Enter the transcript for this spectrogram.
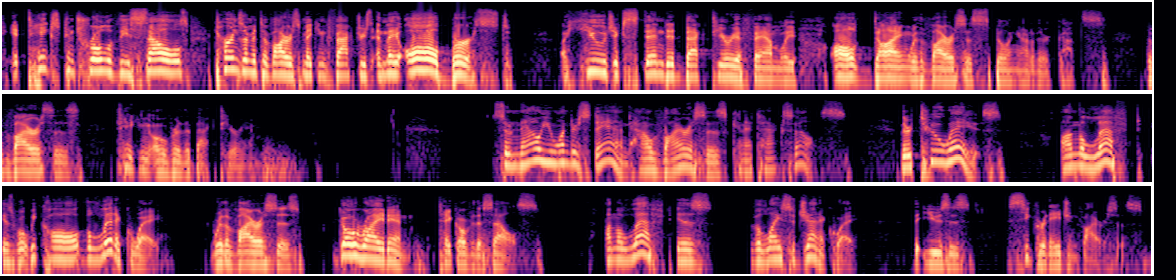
It takes control of these cells, turns them into virus making factories, and they all burst. A huge extended bacteria family, all dying with viruses spilling out of their guts. The viruses taking over the bacterium. So now you understand how viruses can attack cells. There are two ways. On the left is what we call the lytic way, where the viruses go right in, take over the cells. On the left is the lysogenic way that uses secret agent viruses.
